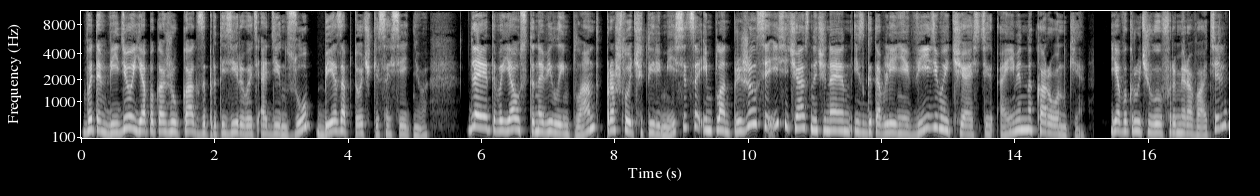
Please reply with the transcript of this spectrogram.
В этом видео я покажу, как запротезировать один зуб без обточки соседнего. Для этого я установила имплант, прошло 4 месяца, имплант прижился и сейчас начинаем изготовление видимой части, а именно коронки. Я выкручиваю формирователь.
